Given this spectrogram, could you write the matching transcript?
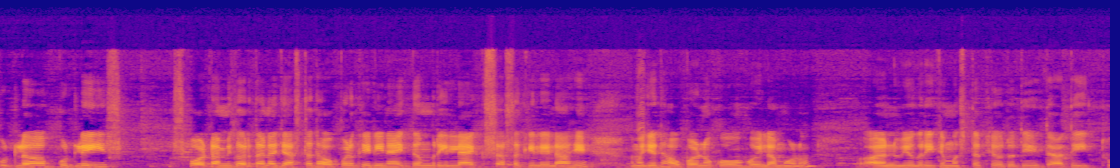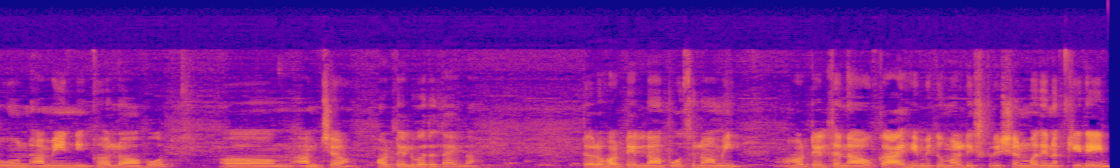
कुठलं कुठलेही स्पॉट आम्ही करताना जास्त धावपळ केली नाही. एकदम रिलॅक्स असं केलेलं आहे. म्हणजे धावपळ नको व्हायला म्हणून. अन्वी वगैरे इथे मस्त खेळत होते. तर आता इथून आम्ही निघालो आहोत आमच्या हॉटेलवर जायला. तर हॉटेलला पोचलो आम्ही. हॉटेलचं नाव काय हे मी तुम्हाला डिस्क्रिप्शनमध्ये नक्की देईन.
